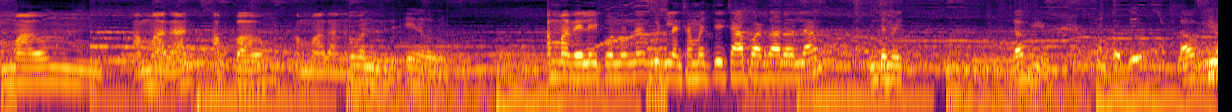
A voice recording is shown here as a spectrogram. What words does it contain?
அம்மாவும் அம்மா தான் அப்பாவும் அம்மா தான் இப்போ வந்து ஏன் நடக்குது? அம்மா வேலைக்கு போனோடனே வீட்டில் சமைச்சு சாப்பாடு தரதெல்லாம் இந்த மாதிரி. லவ் யூ லவ் யூ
